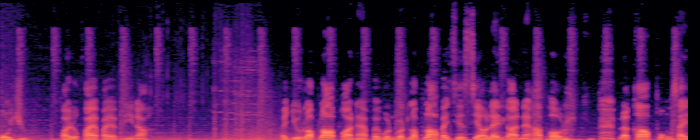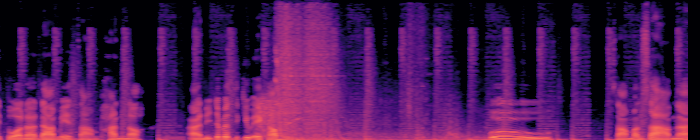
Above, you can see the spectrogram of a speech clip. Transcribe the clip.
อู้ยปล่อยลูกไฟไปแบบนี้เนาะ ไปอยู่รอบๆก่อนนะไปวนๆรอบๆให้เสียวๆเล่นก่อนนะครับผม แล้วก็พุ่งใส่ตัวนะดาเมจ3,000เนาะอ่านี้จะเป็นสกิล X ครับวู้สามพันสามนะ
